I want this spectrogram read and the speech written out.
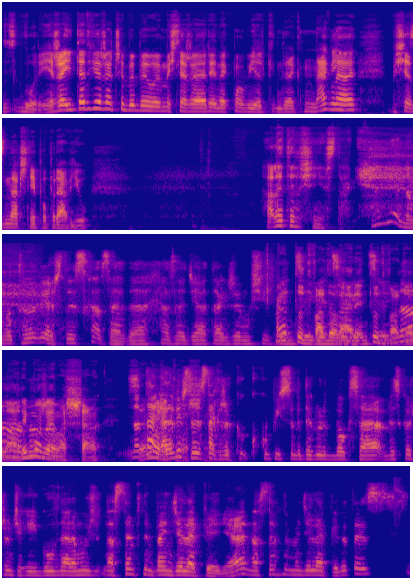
z góry. Jeżeli te dwie rzeczy by były, myślę, że rynek mobilki nagle by się znacznie poprawił. Ale to się nie stanie. No nie, no bo to wiesz, to jest hazard, a hazard działa tak, że musisz więcej, tu dwa dolary, więcej. tu dwa No, dolary, no, może no. masz szansę. No tak, ale wiesz, to jest tak, że ku- kupisz sobie tego lootboxa, wyskoczą ci jakieś gówno, ale mówisz, następnym będzie lepiej, nie? Następnym będzie lepiej. No to jest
